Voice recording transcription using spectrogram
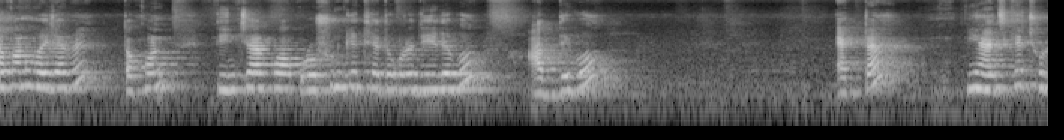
যখন হয়ে যাবে, তখন তিন চার কক রসুনকে থেতো করে দিয়ে দেব আর দেব একটা পেঁয়াজকে ছোট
